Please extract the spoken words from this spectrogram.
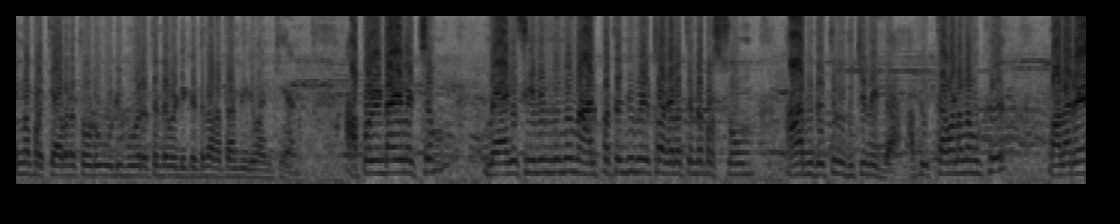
എന്ന പ്രഖ്യാപനത്തോടു കൂടി പൂരത്തിന്റെ വെടിക്കെട്ട് നടത്താൻ തീരുമാനിക്കുകയാണ്. അപ്പോഴുണ്ടായ മെച്ചം മാഗസീനിൽ നിന്ന് നാൽപ്പത്തഞ്ച് മീറ്റർ അകലത്തിന്റെ പ്രശ്നവും ആ വിധത്തിൽ ഉദിക്കുന്നില്ല. അപ്പോൾ ഇത്തവണ നമുക്ക് വളരെ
